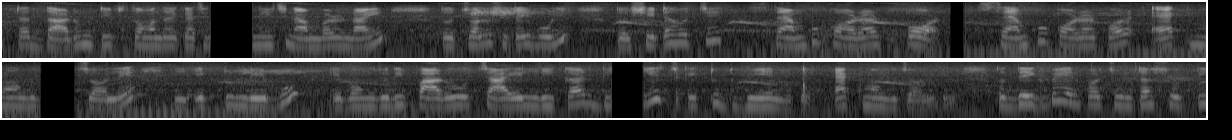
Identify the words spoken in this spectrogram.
একটা দারুণ টিপস তোমাদের কাছে নিয়েছি নাম্বার নাইন। তো চলো সেটাই বলি। তো সেটা হচ্ছে শ্যাম্পু করার পর, শ্যাম্পু করার পর এক মগ জলে একটু লেবু এবং যদি পারো চায়ের লিকার দিয়ে একটু ধুয়ে নেবে, এক মগ জল দিয়ে। তো দেখবে এরপর চুলটা সত্যি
